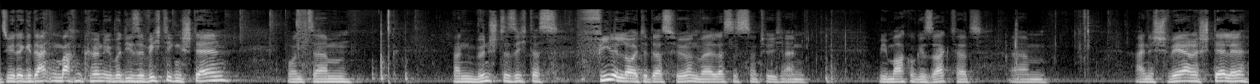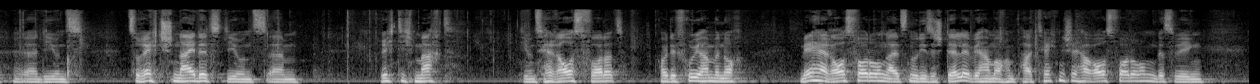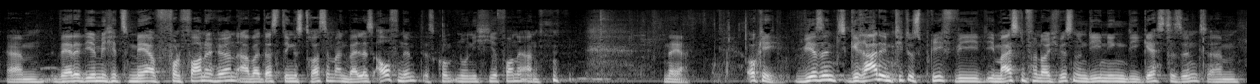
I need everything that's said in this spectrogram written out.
Uns wieder Gedanken machen können über diese wichtigen Stellen. Und ähm, man wünschte sich, dass viele Leute das hören, weil das ist natürlich ein, wie Marco gesagt hat, ähm, eine schwere Stelle, äh, die uns zurechtschneidet, die uns ähm, richtig macht, die uns herausfordert. Heute früh haben wir noch mehr Herausforderungen als nur diese Stelle. Wir haben auch ein paar technische Herausforderungen, deswegen ähm, werdet ihr mich jetzt mehr von vorne hören, aber das Ding ist trotzdem an, weil es aufnimmt. Es kommt nur nicht hier vorne an. naja. Okay, wir sind gerade im Titusbrief, wie die meisten von euch wissen und diejenigen, die Gäste sind, ähm,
